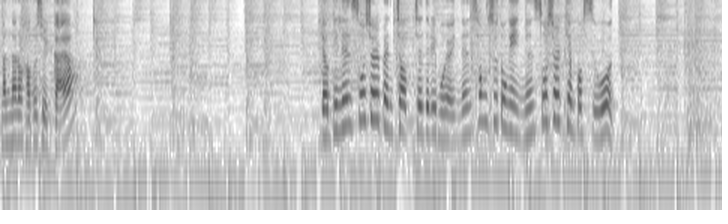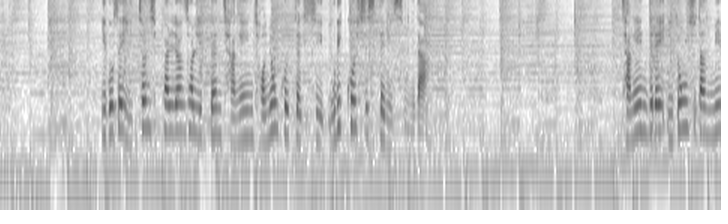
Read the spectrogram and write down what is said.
만나러 가보실까요? 여기는 소셜 벤처 업체들이 모여 있는 성수동에 있는 소셜 캠퍼스 온 이곳에 2018년 설립된 장애인 전용 콜택시 우리콜 시스템이 있습니다. 장애인들의 이동수단 및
